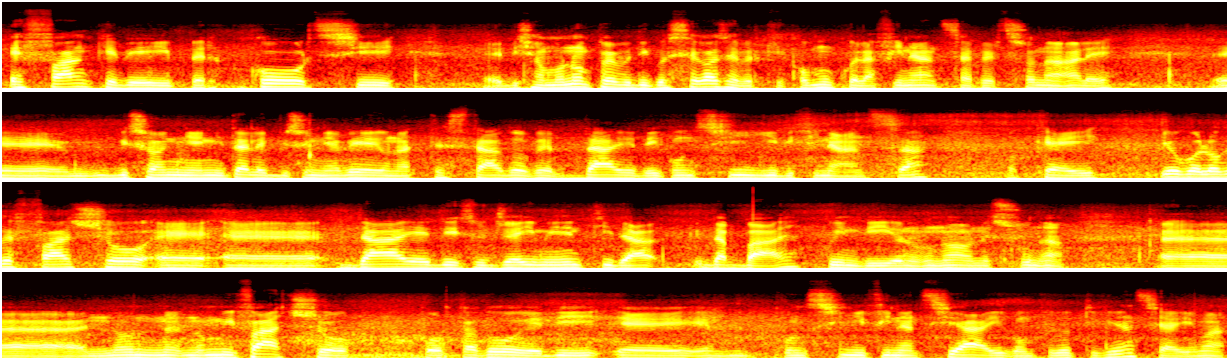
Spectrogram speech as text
e fa anche dei percorsi eh, diciamo non proprio di queste cose perché comunque la finanza personale eh, bisogna in Italia bisogna avere un attestato per dare dei consigli di finanza ok? Io quello che faccio è eh, dare dei suggerimenti da, da bar quindi io non ho nessuna eh, non, non, mi faccio portatore di eh, consigli finanziari con prodotti finanziari ma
